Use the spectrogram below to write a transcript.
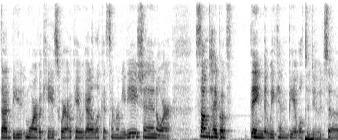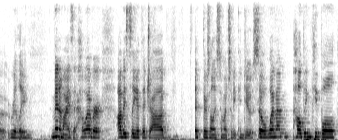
that'd be more of a case where, okay, we gotta look at some remediation or some type of thing that we can be able to do to really minimize it. However, obviously at the job, it, there's only so much that we can do. So when I'm helping people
